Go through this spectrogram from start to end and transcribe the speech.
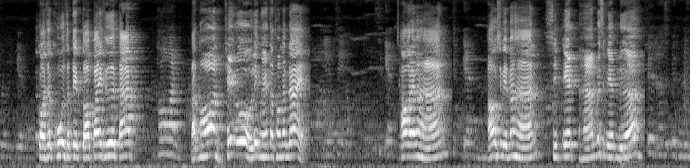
ส่วนสิบเอ็ดก่อนจะคูณสเต็ปต่อไปคือตัด ทอนตัดทอน เช็คดูเลขไหนตัดทอนกันได้ ยี่สิบสี่กับสิบเอ็ดเอาอะไรมาหาร สิบเอ็ดเอา 11 มาหาร 11 หารด้วย 11 เหลือ เอ็ดห้าสิบเอ็ดหนึ่ง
